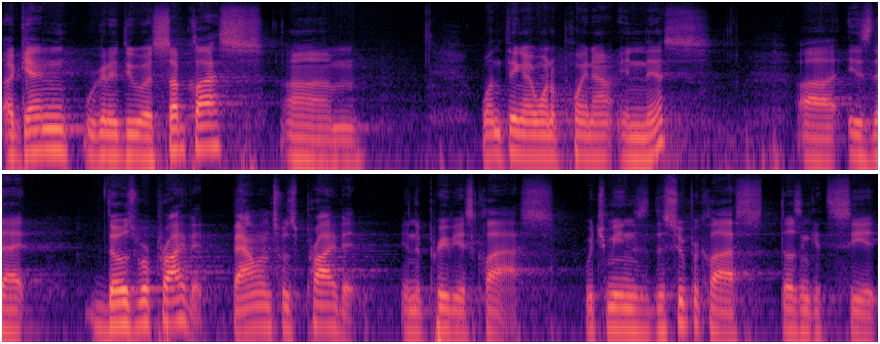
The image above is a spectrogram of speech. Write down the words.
again, we're going to do a subclass. Um, one thing I want to point out in this uh, is that those were private. Balance was private in the previous class, which means the superclass doesn't get to see it,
